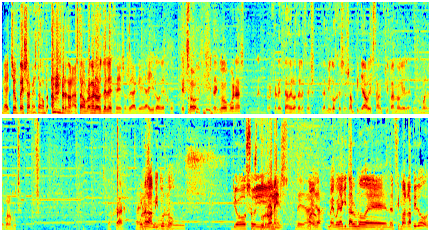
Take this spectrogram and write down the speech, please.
Me ha hecho pensarme hasta, compra- perdón, hasta comprarme los DLCs, o sea que ahí lo dejo. De hecho, tengo buenas referencias de los DLCs, de amigos que se los han pillado y están flipando que les, les mola mucho. Oscar, Pues nada, mi turno. Yo soy. turrones de Bueno, me voy a quitar uno de, de encima rápido.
